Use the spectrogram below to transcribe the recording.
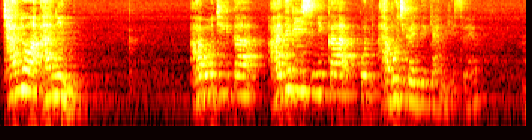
자녀가 아닌 아버지가 아들이 있으니까 곧 아버지가 있는 게 아니겠어요? 어.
